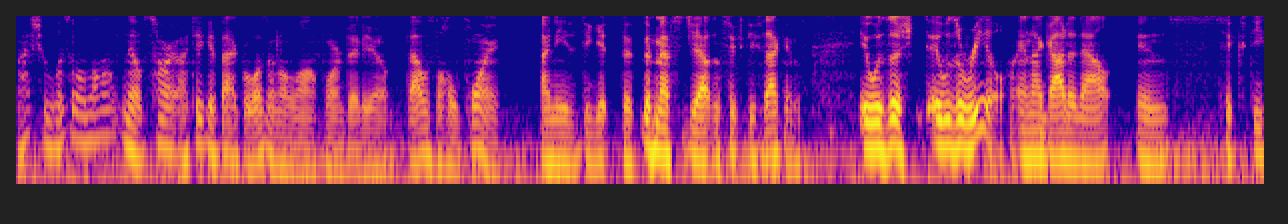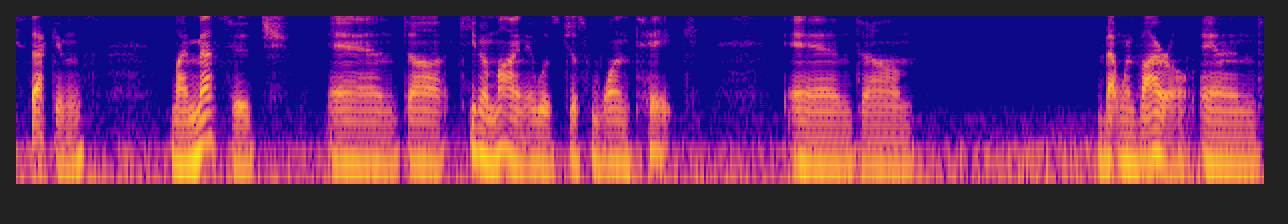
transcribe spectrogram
actually, was it a long? No, sorry, I take it back. It wasn't a long form video. That was the whole point. I needed to get the, the message out in 60 seconds. It was a it was a reel, and I got it out in 60 seconds. My message, and uh, keep in mind, it was just one take, and um, that went viral. And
